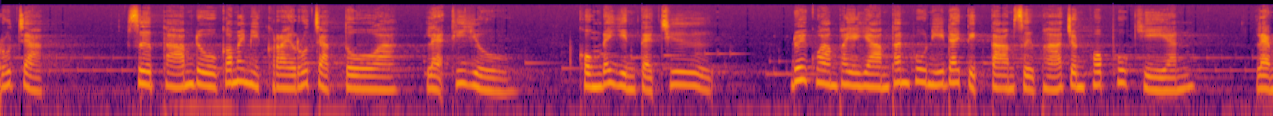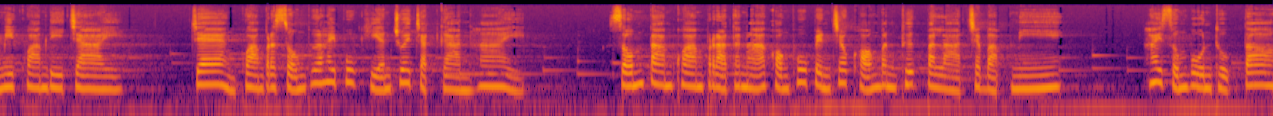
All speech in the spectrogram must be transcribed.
รู้จัก สืบถามดูก็ไม่มีใครรู้จักตัว และที่อยู่ คงได้ยินแต่ชื่อ ด้วยความพยายามท่านผู้นี้ได้ติดตามสืบหาจนพบผู้เขียน และมีความดีใจ แจ้งความประสงค์เพื่อให้ผู้เขียนช่วยจัดการให้ สมตามความปรารถนาของผู้เป็นเจ้าของบันทึกประหลาดฉบับนี้ ให้สมบูรณ์ถูกต้อง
